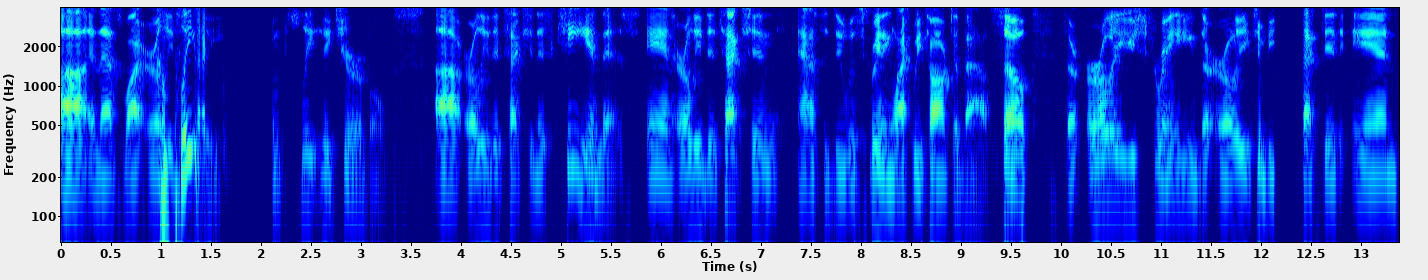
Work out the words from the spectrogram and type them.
Uh, and that's why early completely completely curable. Uh, early detection is key in this, and early detection has to do with screening, like we talked about. So the earlier you screen, the earlier you can be detected and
